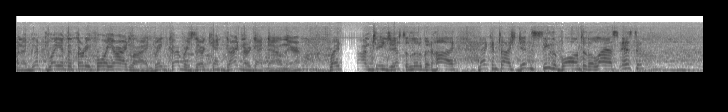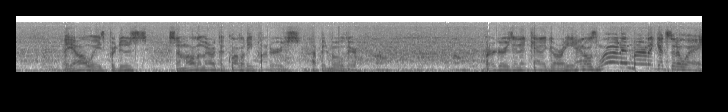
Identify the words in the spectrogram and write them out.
And a good play at the 34-yard line. Great coverage there. Kent Gardner got down there. Right on T just a little bit high. McIntosh didn't see the ball until the last instant. They always produce some All-America quality punters up in Boulder. Berger is in that category. He handles one and gets it away.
